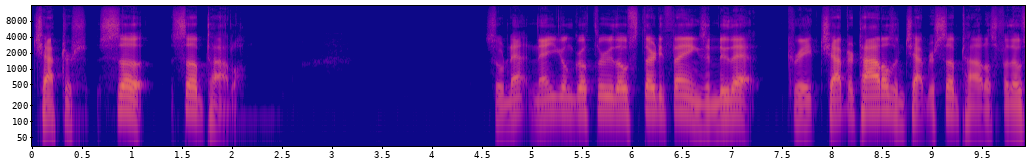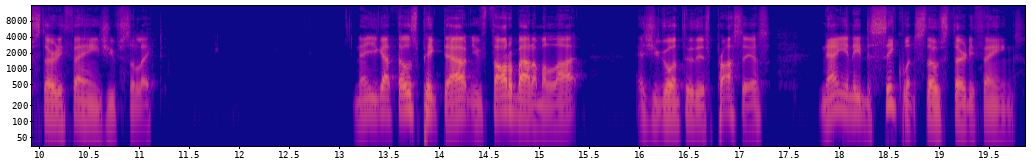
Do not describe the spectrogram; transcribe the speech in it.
chapter sub subtitle. So now, now you're gonna go through those 30 things and do that. Create chapter titles and chapter subtitles for those 30 things you've selected. Now you got those picked out and you've thought about them a lot as you're going through this process. Now you need to sequence those 30 things.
